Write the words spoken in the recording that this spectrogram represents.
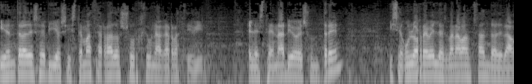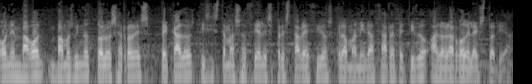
y dentro de ese biosistema cerrado surge una guerra civil. El escenario es un tren y según los rebeldes van avanzando de vagón en vagón, vamos viendo todos los errores, pecados y sistemas sociales preestablecidos que la humanidad ha repetido a lo largo de la historia.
